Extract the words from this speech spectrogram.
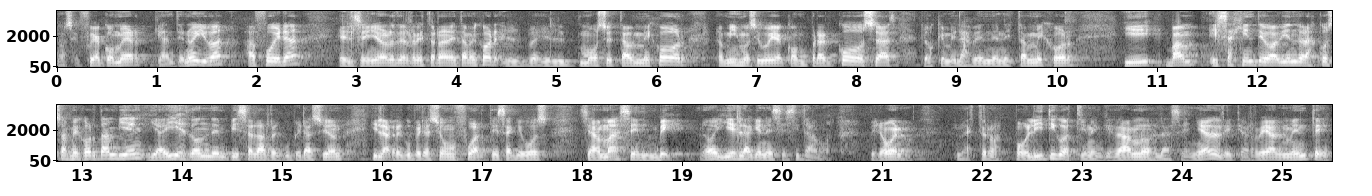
no sé, fui a comer, que antes no iba, afuera, el señor del restaurante está mejor, el, mozo está mejor, lo mismo si voy a comprar cosas, los que me las venden están mejor. Y van- esa gente va viendo las cosas mejor también y ahí es donde empieza la recuperación y la recuperación fuerte, esa que vos llamás en B, ¿no? y es la que necesitamos. Pero bueno, nuestros políticos tienen que darnos la señal de que realmente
